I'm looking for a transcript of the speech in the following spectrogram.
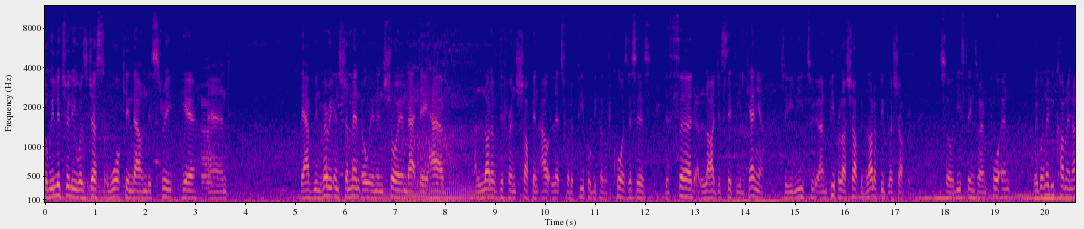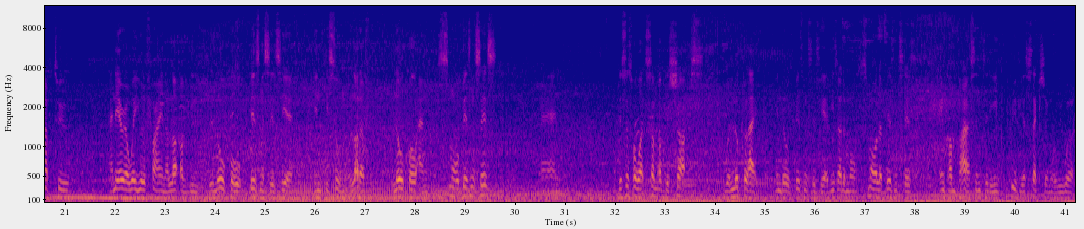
So we literally was just walking down the street here and they have been very instrumental in ensuring that they have a lot of different shopping outlets for the people because of course this is the third largest city in Kenya. So you need to, and people are shopping, a lot of people are shopping. So these things are important. We're going to be coming up to an area where you'll find a lot of the local businesses here in Kisumu. A lot of local and small businesses. This is for what some of the shops will look like in those businesses here. These are the more smaller businesses in comparison to the previous section where we were.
